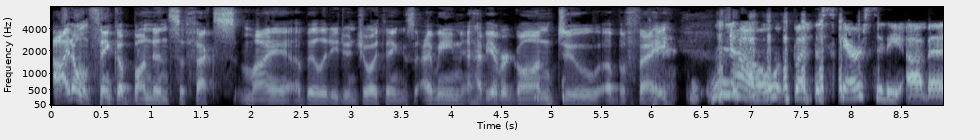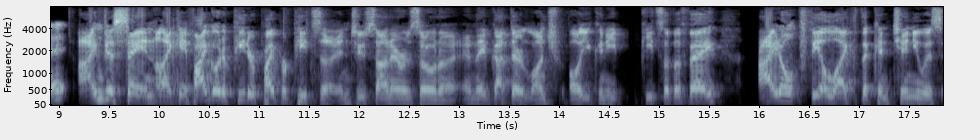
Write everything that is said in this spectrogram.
I don't think abundance affects my ability to enjoy things. I mean, have you ever gone to a buffet? No, but the scarcity of it. I'm just saying, like, if I go to Peter Piper Pizza in Tucson, Arizona, and they've got their lunch, all you can eat pizza buffet, I don't feel like the continuous,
